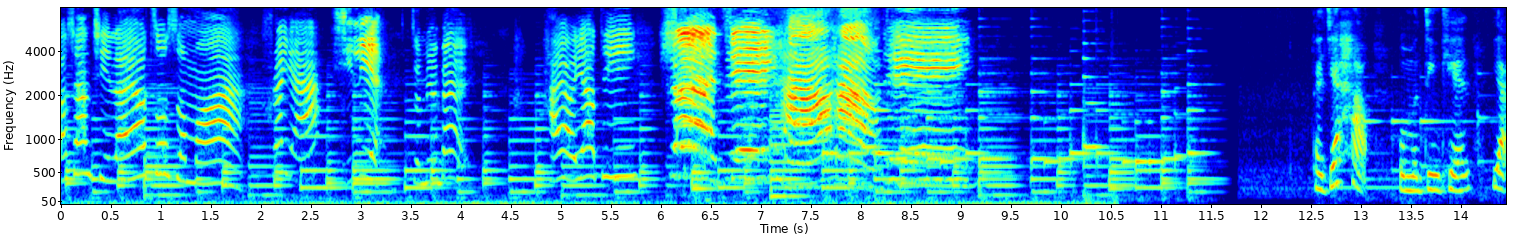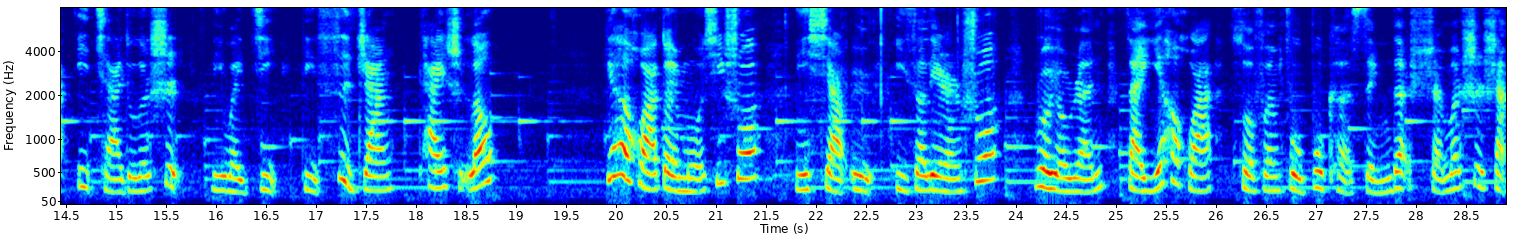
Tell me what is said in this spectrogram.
早上起来要做什么啊？刷牙、洗脸、整棉被，还有要听《圣经》，好好听。大家好，我们今天要一起来读的是《利未记》第四章，开始喽。耶和华对摩西说：“你晓諭以色列人说。”若有人在耶和华所吩咐不可行的什么事上，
